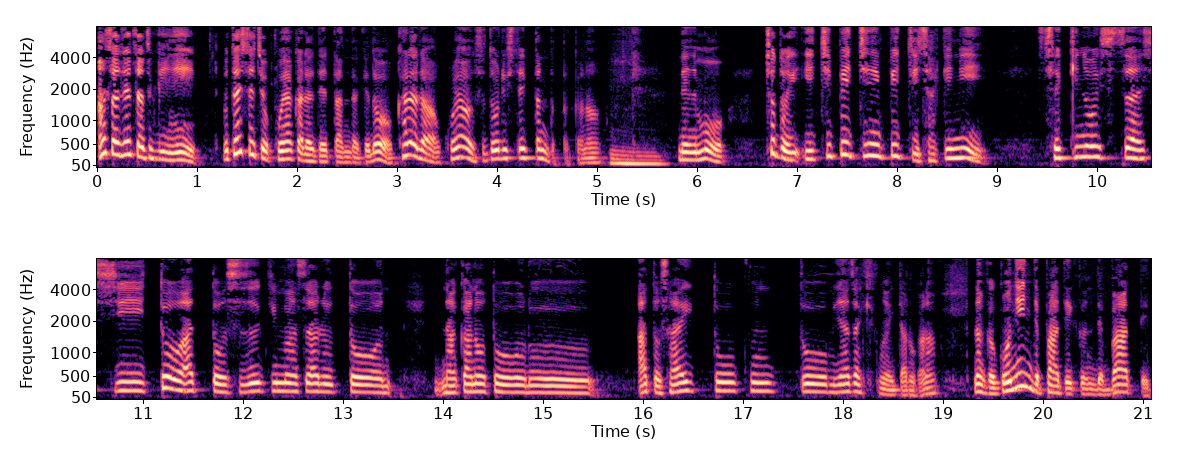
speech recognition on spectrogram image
朝出た時に私たちは小屋から出たんだけど彼らは小屋を素通りしていったんだったかな。でもうちょっと1ピッチ2ピッチ先に関野久志とあと鈴木勝と中野徹あと斎藤君と宮崎君がいたのかな。なんか5人でパーティー組んでバーって。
